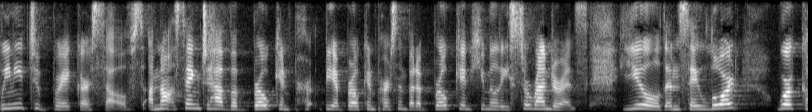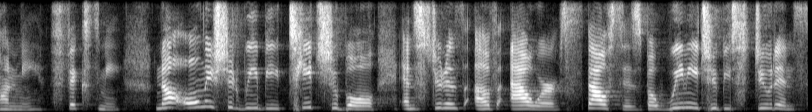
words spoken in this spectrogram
We need to break ourselves. I'm not saying to have a broken be a broken person, but a broken humility, surrenderance, yield and say, "Lord, work on me, fix me. Not only should we be teachable and students of our spouses, but we need to be students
